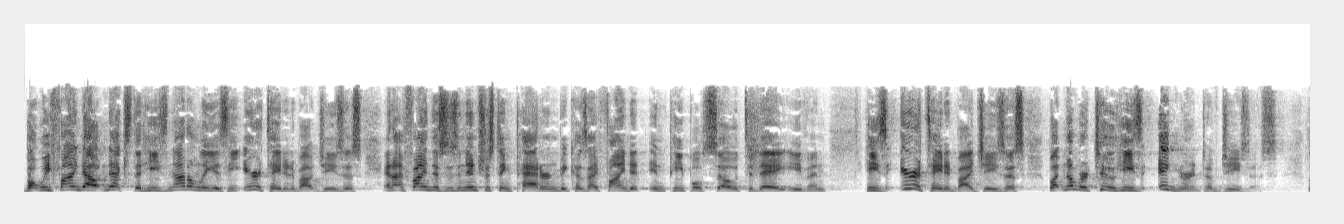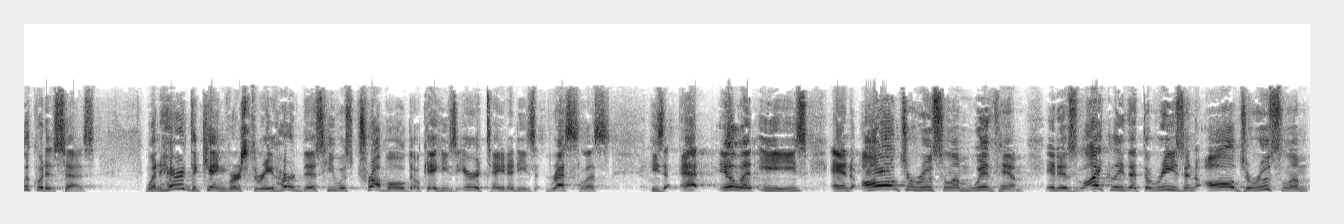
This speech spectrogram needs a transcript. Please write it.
But we find out next that he's not only is he irritated about Jesus, and I find this is an interesting pattern because I find it in people so today even. He's irritated by Jesus, but number two, he's ignorant of Jesus. Look what it says. When Herod the king, verse 3, heard this, he was troubled. Okay, he's irritated. He's restless. He's at, ill at ease, and all Jerusalem with him. It is likely that the reason all Jerusalem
